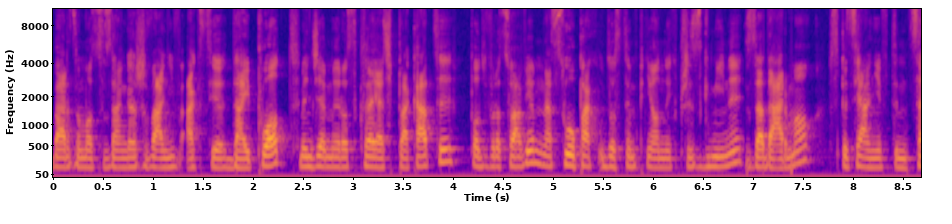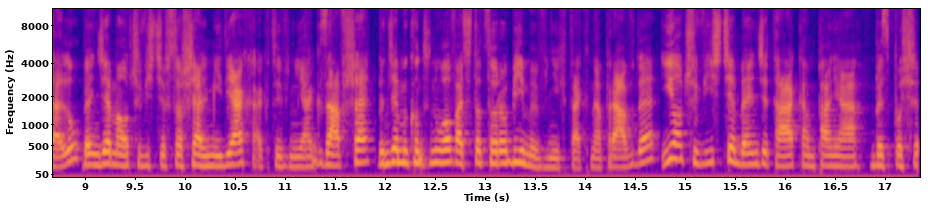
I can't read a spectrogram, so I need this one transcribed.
bardzo mocno zaangażowani w akcję Daj Płot. Będziemy rozklejać plakaty pod Wrocławiem na słupach udostępnionych przez gminy za darmo, specjalnie w tym celu. Będziemy oczywiście w social mediach aktywni jak zawsze. Będziemy kontynuować to, co robimy w nich tak naprawdę. I oczywiście będzie ta kampania bezpośrednia,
